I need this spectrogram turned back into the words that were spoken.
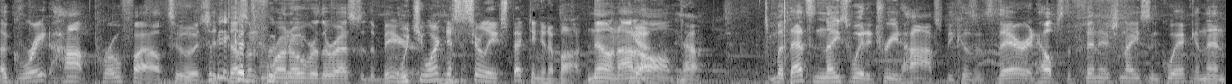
A great hop profile to it would that doesn't run beer. over the rest of the beer. Which you aren't necessarily expecting in a Bock. no, not Yeah. at all. no. But that's a nice way to treat hops because it's there. It helps the finish nice and quick, and then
